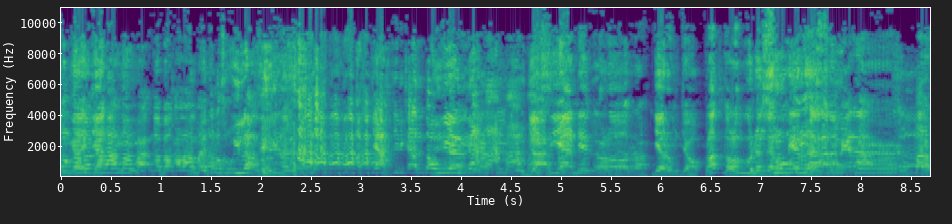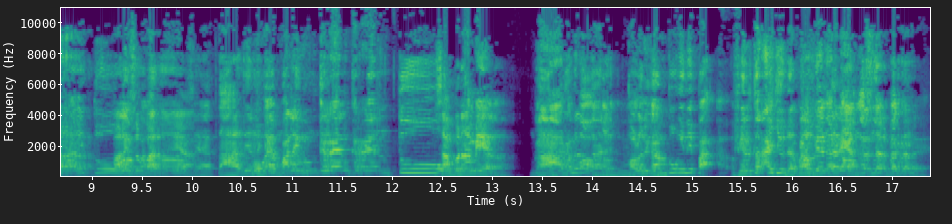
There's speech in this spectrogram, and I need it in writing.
itu nggak bakal lama, Pak. Nggak bakal lama. Itu langsung hilang. Dikantongin. Iya, aki-aki. Isiannya kalau jarum coklat, kalau gudang garam Super, merah. super. merah. Super Itu. Paling super. Oh, Iya. Saya tahlil Pokoknya paling keren-keren tuh. Sampun amil. Nggak ada, Pak. ada. Kalau di kampung ini, Pak, filter aja udah, Pak. Oh, filter ya, Filter, ya.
